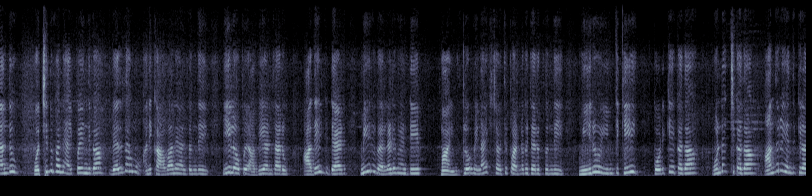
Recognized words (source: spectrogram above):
నందు వచ్చిన పని అయిపోయిందిగా వెళ్దాము అని కావాలి అంటుంది. ఈ లోపు అభి అంటారు. అదేంటి డాడ్ మీరు వెళ్ళడం ఏంటి మా ఇంట్లో వినాయక చవితి పండుగ జరుగుతుంది. మీరు ఇంటికి కొడుకే కదా ఉండొచ్చు కదా. అందరూ ఎందుకు ఇలా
